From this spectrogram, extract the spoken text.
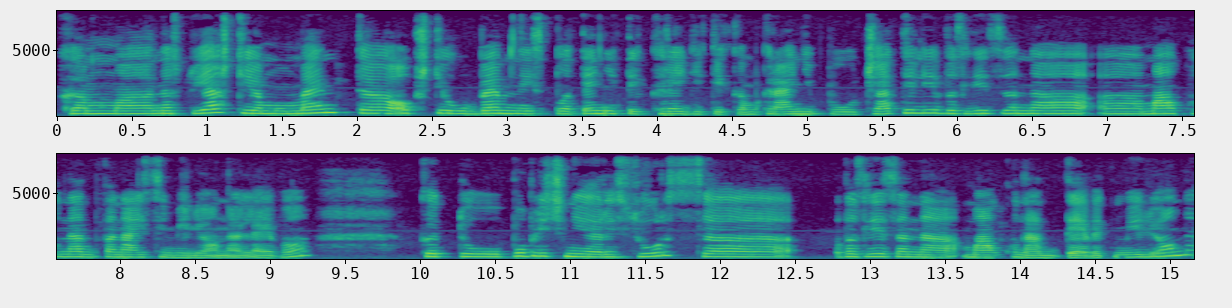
Към настоящия момент общия обем на изплатените кредити към крайни получатели възлиза на малко над 12 милиона лева като публичния ресурс възлиза на малко над 9 милиона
